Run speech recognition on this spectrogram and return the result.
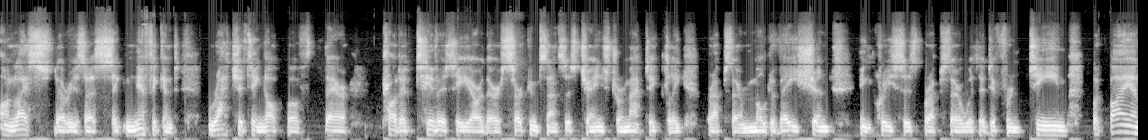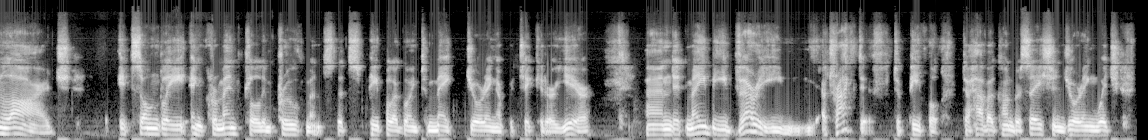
unless there is a significant ratcheting up of their productivity or their circumstances change dramatically. Perhaps their motivation increases, perhaps they're with a different team. But by and large, it's only incremental improvements that people are going to make during a particular year. And it may be very attractive to people to have a conversation during which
